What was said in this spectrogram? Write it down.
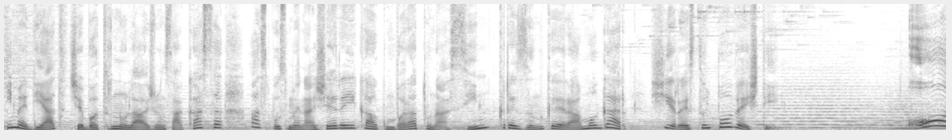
Imediat ce bătrânul a ajuns acasă, a spus menajerei că a cumpărat un asin, crezând că era măgar, și restul poveștii. O,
